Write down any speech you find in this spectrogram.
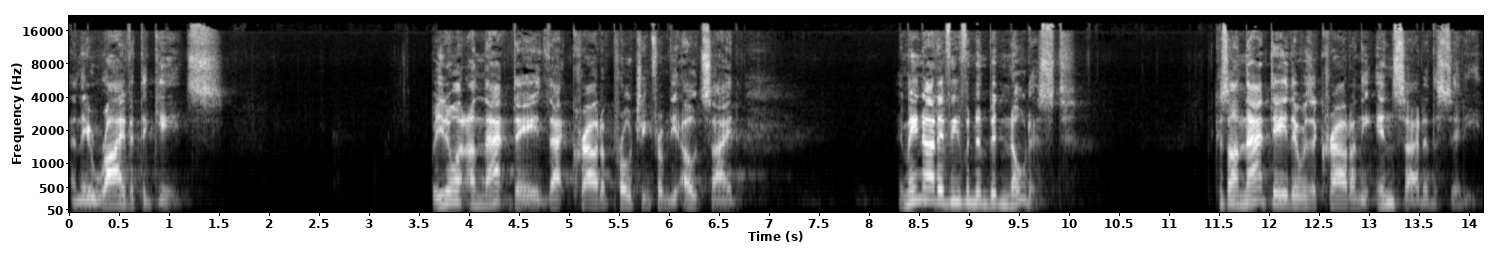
and they arrive at the gates. But you know what? On that day, that crowd approaching from the outside, it may not have even been noticed. Because on that day, there was a crowd on the inside of the city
